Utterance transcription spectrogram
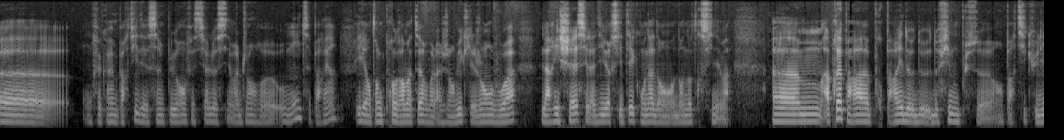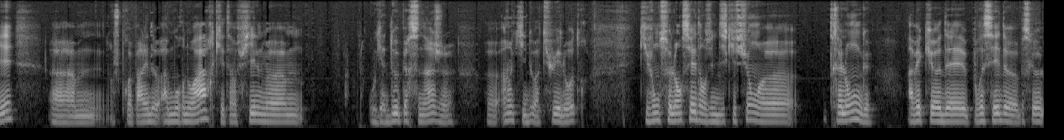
Euh, on fait quand même partie des cinq plus grands festivals de cinéma de genre euh, au monde, c'est pas rien. Et en tant que programmateur, voilà, j'ai envie que les gens voient la richesse et la diversité qu'on a dans, notre cinéma. après, pour parler de, films plus en particulier, je pourrais parler de Amour Noir, qui est un film où il y a deux personnages, un qui doit tuer l'autre, qui vont se lancer dans une discussion euh, très longue avec euh, des, pour essayer de... Parce que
